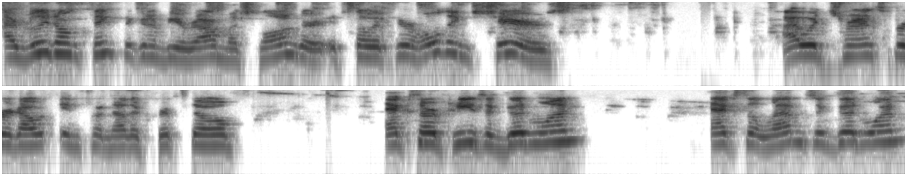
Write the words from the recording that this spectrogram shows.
i really don't think they're going to be around much longer if so if you're holding shares i would transfer it out into another crypto. Xrp is a good one. Xlm's a good one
